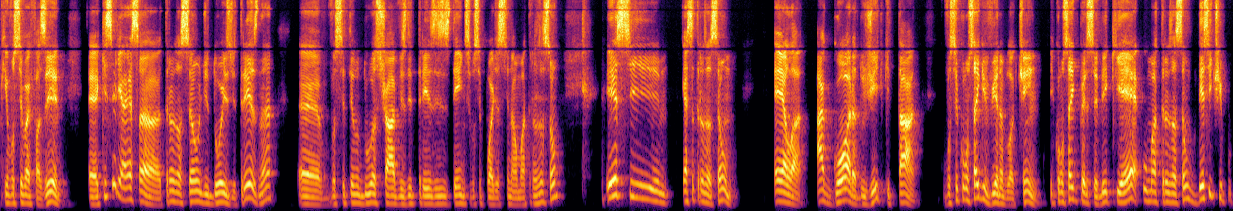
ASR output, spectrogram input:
que você vai fazer, é, que seria essa transação de dois de três, né? É, você tendo duas chaves de três existentes, você pode assinar uma transação. Esse, essa transação, ela agora, do jeito que está, você consegue ver na blockchain e consegue perceber que é uma transação desse tipo,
